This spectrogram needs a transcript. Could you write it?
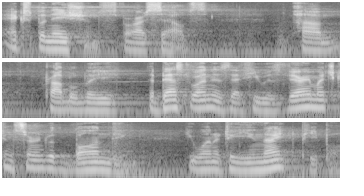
explanations for ourselves. Um, probably the best one is that he was very much concerned with bonding. He wanted to unite people.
